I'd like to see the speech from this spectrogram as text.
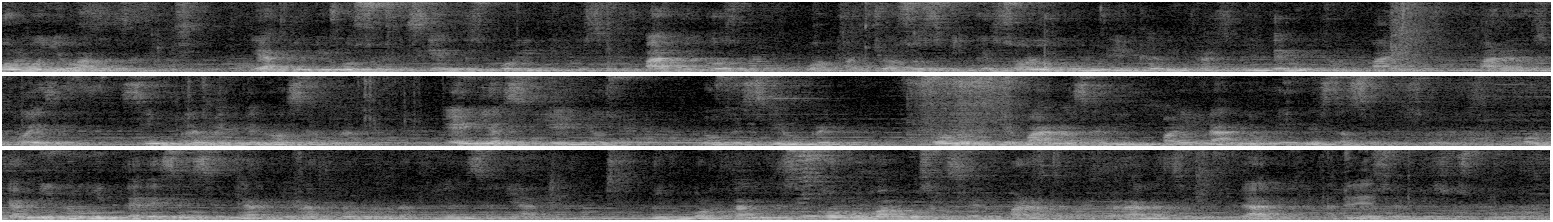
cómo llevarlas a cabo. Ya tuvimos suficientes políticos simpáticos o apachosos y que solo comunican y transmiten en campaña para después simplemente no hacer nada. Ellas y ellos, los de siempre, son los que van a salir bailando en estas elecciones. Porque a mí no me interesa enseñarte una pornografía ensayada. Lo importante es cómo vamos a hacer para recuperar la seguridad y los servicios públicos.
